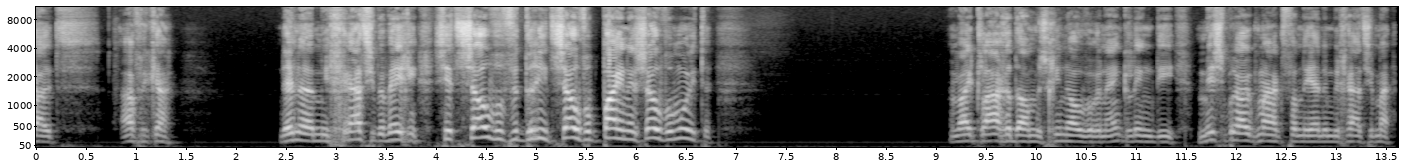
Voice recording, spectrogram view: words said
uit Afrika. De hele migratiebeweging zit zoveel verdriet, zoveel pijn en zoveel moeite. En wij klagen dan misschien over een enkeling die misbruik maakt van die hele migratie. Maar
